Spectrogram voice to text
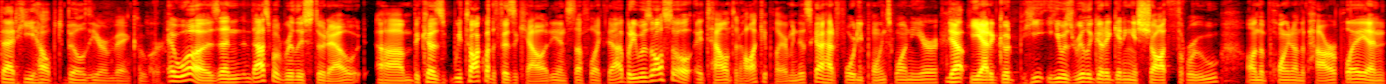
that he helped build here in Vancouver. It was, and that's what really stood out um, because we talk about the physicality and stuff like that, but he was also a talented hockey player. I mean, this guy had 40 points one year. Yep. He had a good. He he was really good at getting his shot through on the point on the power play, and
